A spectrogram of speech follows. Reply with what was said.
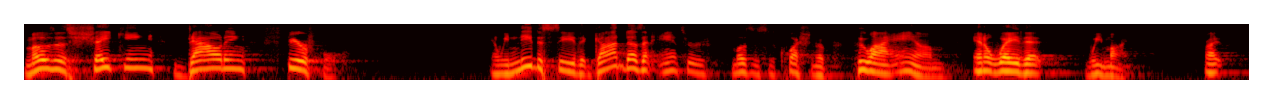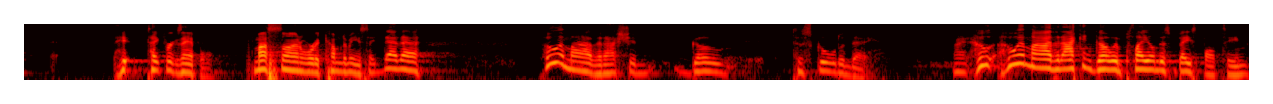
Moses shaking, doubting, fearful. And we need to see that God doesn't answer Moses' question of who I am in a way that we might. Right? Take, for example, if my son were to come to me and say, Dada, who am I that I should go to school today? Right? Who, who am I that I can go and play on this baseball team?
